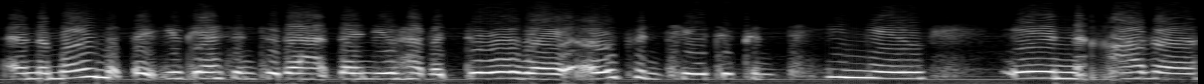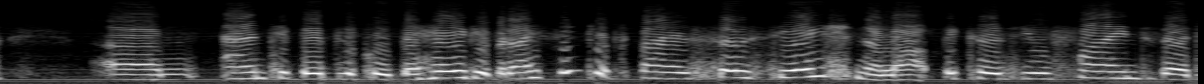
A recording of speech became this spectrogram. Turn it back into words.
and the moment that you get into that, then you have a doorway open to you to continue in other um, anti-biblical behavior, but I think it's by association a lot because you'll find that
